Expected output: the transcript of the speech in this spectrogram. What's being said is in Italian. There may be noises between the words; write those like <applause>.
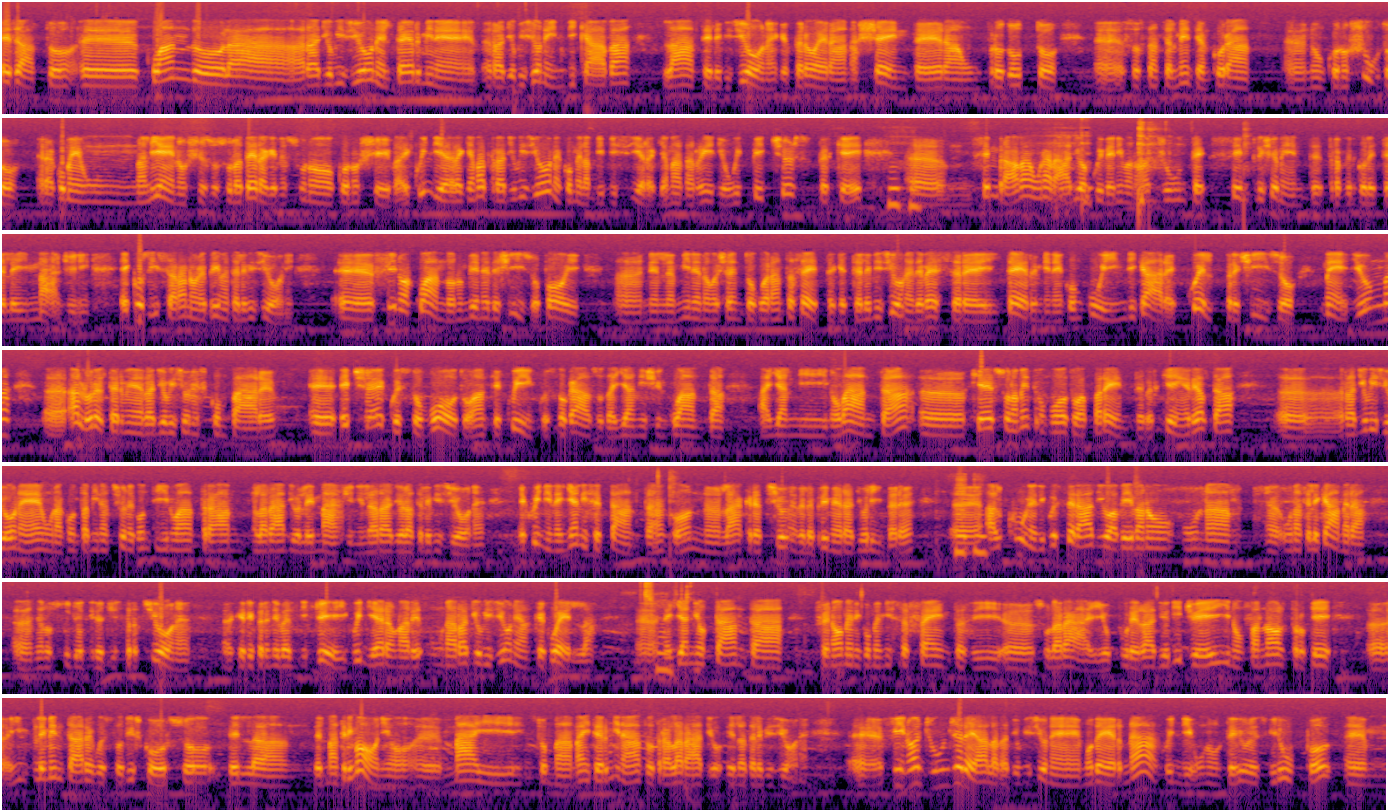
Esatto, eh, quando la radiovisione, il termine radiovisione indicava la televisione, che però era nascente, era un prodotto eh, sostanzialmente ancora eh, non conosciuto, era come un alieno sceso sulla Terra che nessuno conosceva e quindi era chiamata radiovisione come la BBC era chiamata Radio with Pictures perché eh, sembrava una radio a cui venivano aggiunte semplicemente, tra virgolette, le immagini e così saranno le prime televisioni. Eh, fino a quando non viene deciso poi eh, nel 1947 che televisione deve essere il termine con cui indicare quel preciso medium, eh, allora il termine radiovisione scompare e c'è questo vuoto anche qui, in questo caso dagli anni 50 agli anni 90, eh, che è solamente un vuoto apparente perché in realtà eh, radiovisione è una contaminazione continua tra la radio e le immagini, la radio e la televisione e quindi negli anni 70 con la creazione delle prime radio libere eh, mm-hmm. alcune di queste radio avevano una, eh, una telecamera eh, nello studio di registrazione eh, che riprendeva il DJ, quindi era una, una radiovisione anche quella. Eh, certo. Negli anni 80 fenomeni come Mr. Fantasy sulla RAI oppure Radio DJ non fanno altro che eh, implementare questo discorso della, del matrimonio eh, mai, insomma, mai, terminato tra la radio e la televisione, eh, fino a giungere alla radiovisione moderna, quindi un ulteriore sviluppo ehm,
